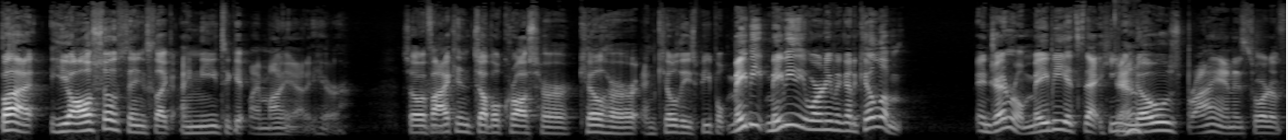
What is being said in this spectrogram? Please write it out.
But he also thinks like I need to get my money out of here. So if I can double cross her, kill her, and kill these people, maybe maybe they weren't even going to kill them In general, maybe it's that he Yeah. knows Brian is sort of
